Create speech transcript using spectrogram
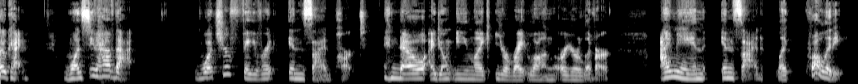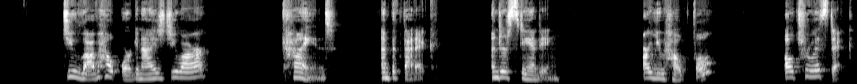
Okay, once you have that, what's your favorite inside part? And no, I don't mean like your right lung or your liver. I mean inside, like quality. Do you love how organized you are? Kind, empathetic, understanding. Are you helpful? Altruistic,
